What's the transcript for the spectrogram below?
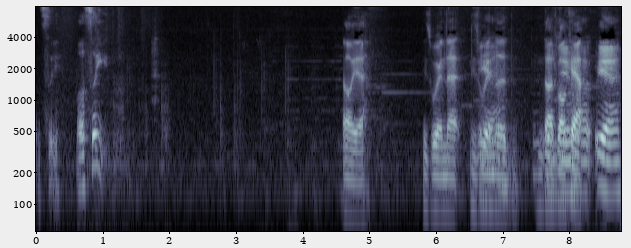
Let's see. Let's see. Oh yeah, he's wearing that. He's wearing Yeah. the dodgeball Jim, cap. uh, yeah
